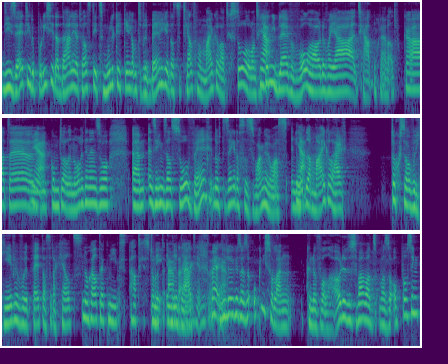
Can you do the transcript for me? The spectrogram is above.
die zei tegen de politie dat Dalia het wel steeds moeilijker kreeg om te verbergen dat ze het geld van Michael had gestolen. Want je Ja. kunt niet blijven volhouden van ja, het gaat nog naar de advocaat, hè, Ja. het komt wel in orde en zo. Ehm, en ze ging zelfs zo ver door te zeggen dat ze zwanger was. In de Ja. hoop dat Michael haar toch zou vergeven voor het feit dat ze dat geld Nog altijd niet had gestort Nee, inderdaad. agenten. maar ja, die leugen zou ze ook niet zo lang kunnen volhouden. Dus wat was, was de oplossing?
